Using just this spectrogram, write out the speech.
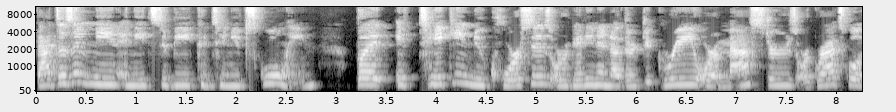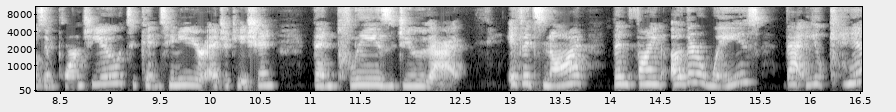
That doesn't mean it needs to be continued schooling, but if taking new courses or getting another degree or a master's or grad school is important to you to continue your education, then please do that. If it's not, then find other ways that you can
